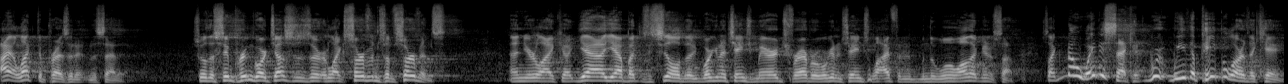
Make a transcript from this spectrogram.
I elect the president and the Senate. So the Supreme Court justices are like servants of servants and you're like, uh, yeah, yeah, but still, we're going to change marriage forever. We're going to change life and the womb, all that kind of stuff. It's like, no, wait a second. We're, we, the people, are the king,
